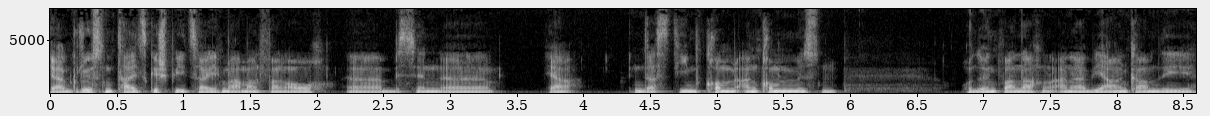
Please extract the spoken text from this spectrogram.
ja, größtenteils gespielt, sage ich mal, am Anfang auch, äh, ein bisschen, äh, ja, in das Team kommen, ankommen müssen. Und irgendwann nach eineinhalb Jahren kam die,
